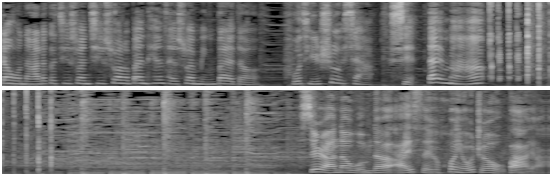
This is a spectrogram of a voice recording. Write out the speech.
让我拿了个计算器算了半天才算明白的菩提树下写代码。虽然呢，我们的 S A 幻游者欧巴呀，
